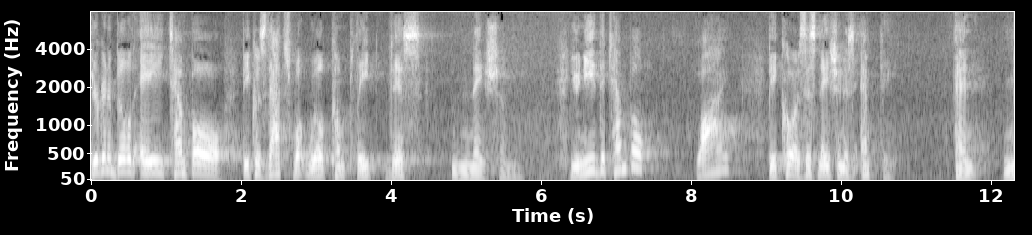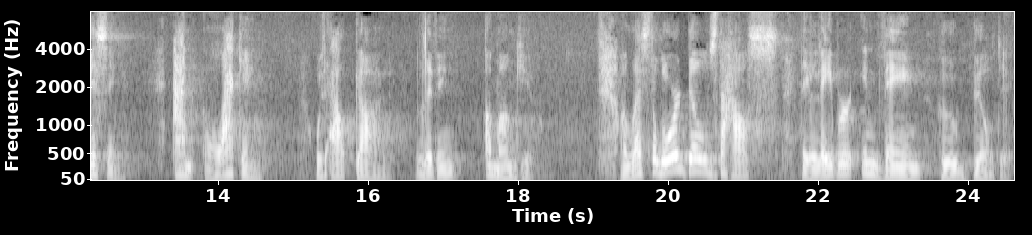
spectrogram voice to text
You're going to build a temple because that's what will complete this nation. You need the temple. Why? Because this nation is empty and missing and lacking without God living among you. Unless the Lord builds the house, they labor in vain who build it.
